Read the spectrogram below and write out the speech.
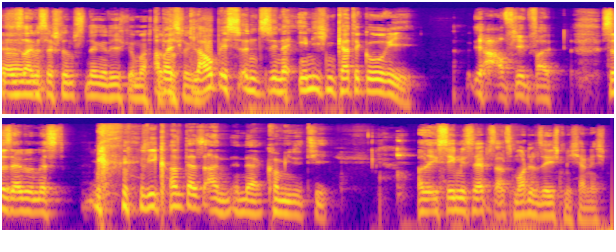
Das ist Ähm, eines der schlimmsten Dinge, die ich gemacht habe. Aber ich glaube, es ist in einer ähnlichen Kategorie. Ja, auf jeden Fall. Ist derselbe Mist. Wie kommt das an in der Community? Also ich sehe mich selbst als Model, sehe ich mich ja nicht.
